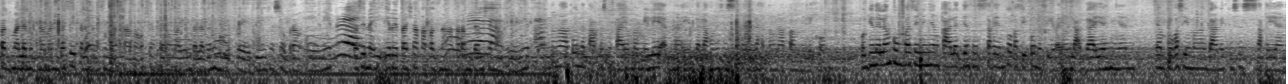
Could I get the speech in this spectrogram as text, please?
pag malamig naman kasi talagang sinasama ko siya. Pero ngayon talaga hindi pwede sa sobrang init. Kasi naiirita siya kapag nakakaramdam siya ng init. Ano nga po, natapos na tayo mamili at naidala ko na sa lahat ng napamili ko. Huwag nyo na lang pong pasinin yung kalat dyan sa sasakyan ko kasi po nasira yung lagayan niyan. Yan po kasi yung mga gamit ko sa sasakyan.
